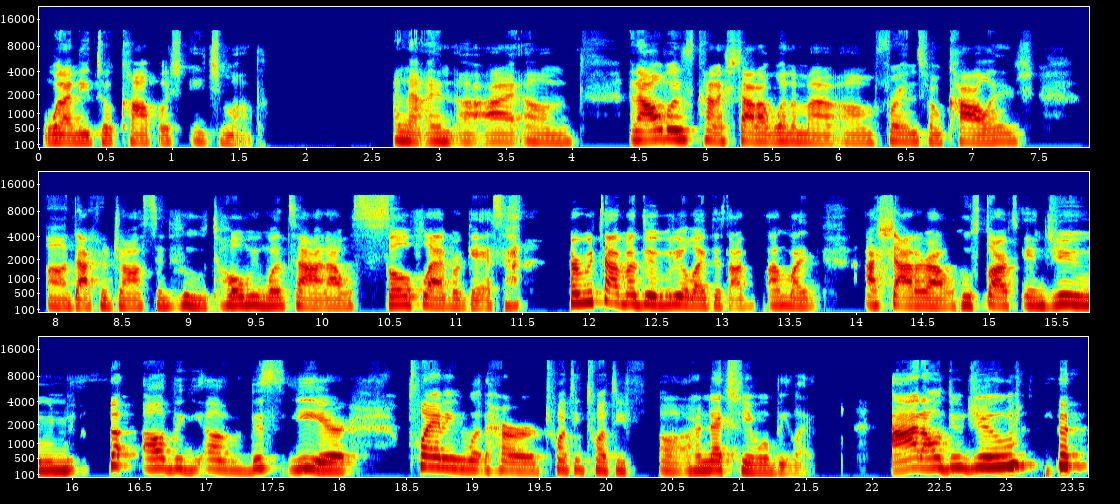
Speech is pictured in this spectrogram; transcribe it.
what I need to accomplish each month, and I, and I um and I always kind of shout out one of my um friends from college, uh, Dr. Johnson, who told me one time I was so flabbergasted. every time I do a video like this, I, am like, I shout her out who starts in June of the of this year, planning what her 2020 uh, her next year will be like. I don't do June.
